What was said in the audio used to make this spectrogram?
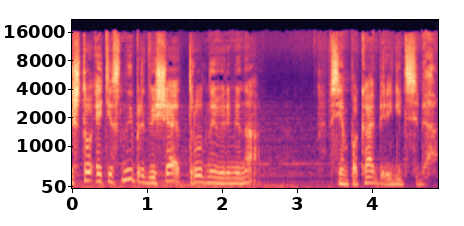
и что эти сны предвещают трудные времена. Всем пока, берегите себя.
